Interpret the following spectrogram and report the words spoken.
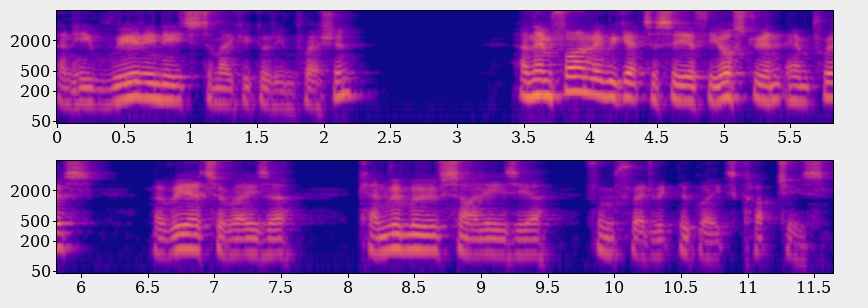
and he really needs to make a good impression. And then finally, we get to see if the Austrian Empress, Maria Theresa, can remove Silesia from Frederick the Great's clutches.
